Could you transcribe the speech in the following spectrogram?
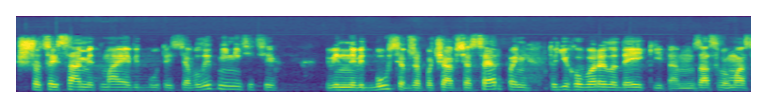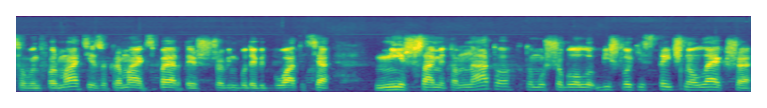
що цей саміт має відбутися в липні місяці. Він не відбувся, вже почався серпень. Тоді говорили деякі там засоби масової інформації, зокрема експерти, що він буде відбуватися між самітом НАТО, тому що було більш логістично легше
